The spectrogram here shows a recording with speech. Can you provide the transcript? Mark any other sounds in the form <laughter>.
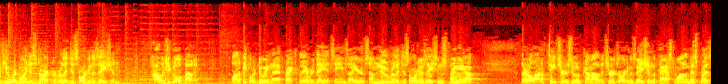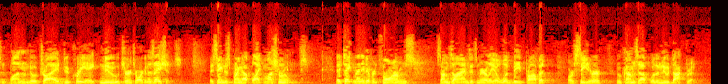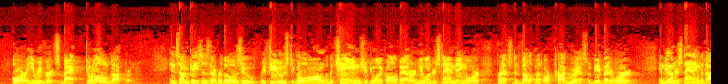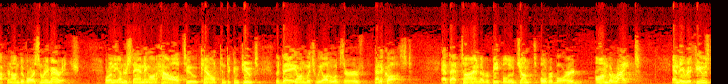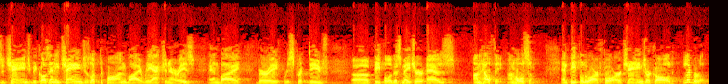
If you were going to start a religious organization, how would you go about it? A lot of people are doing that practically every day, it seems. I hear of some new religious organization springing up. There are a lot of teachers who have come out of the church organization, the past one and this present one, who have tried to create new church organizations. They seem to spring up like mushrooms. They take many different forms. Sometimes it's merely a would-be prophet or seer who comes up with a new doctrine, or he reverts back to an old doctrine. In some cases, there were those who refused to go along with the change, if you want to call it that, or a new understanding, or perhaps development or progress would be a better word, in the understanding of the doctrine on divorce and remarriage, or in the understanding on how to count and to compute the day on which we ought to observe Pentecost. At that time, there were people who jumped overboard on the right. And they refuse to change because any change is looked upon by reactionaries and by very restrictive uh, people of this nature as unhealthy, unwholesome. And people who are for change are called liberal.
